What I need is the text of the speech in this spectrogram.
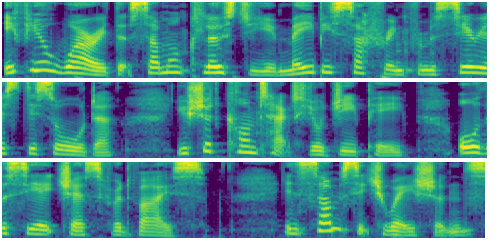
If you're worried that someone close to you may be suffering from a serious disorder, you should contact your GP or the CHS for advice. In some situations,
